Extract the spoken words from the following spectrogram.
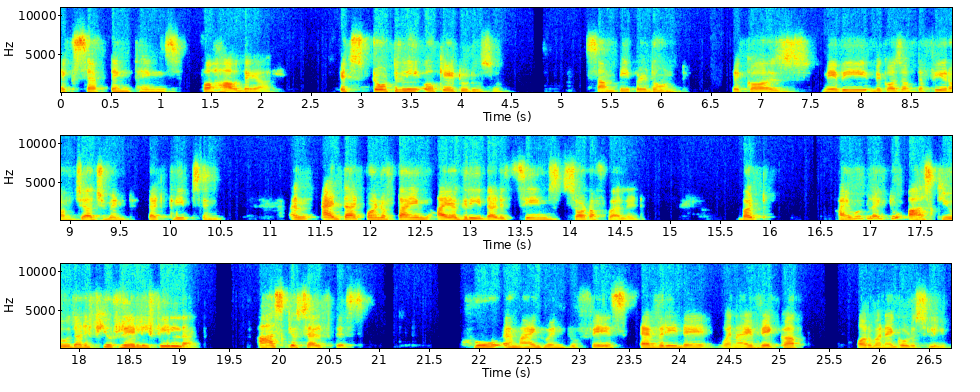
accepting things for how they are. It's totally okay to do so. Some people don't because maybe because of the fear of judgment that creeps in. And at that point of time, I agree that it seems sort of valid. But I would like to ask you that if you really feel that, ask yourself this Who am I going to face every day when I wake up or when I go to sleep?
